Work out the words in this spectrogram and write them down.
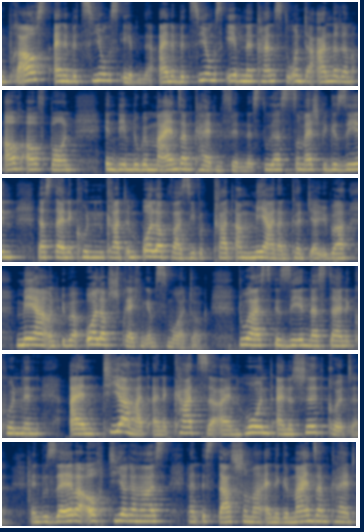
Du brauchst eine Beziehungsebene. Eine Beziehungsebene kannst du unter anderem auch aufbauen, indem du Gemeinsamkeiten findest. Du hast zum Beispiel gesehen, dass deine Kundin gerade im Urlaub war, sie gerade am Meer. Dann könnt ihr über Meer und über Urlaub sprechen im Smalltalk. Du hast gesehen, dass deine Kundin ein Tier hat, eine Katze, ein Hund, eine Schildkröte. Wenn du selber auch Tiere hast, dann ist das schon mal eine Gemeinsamkeit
